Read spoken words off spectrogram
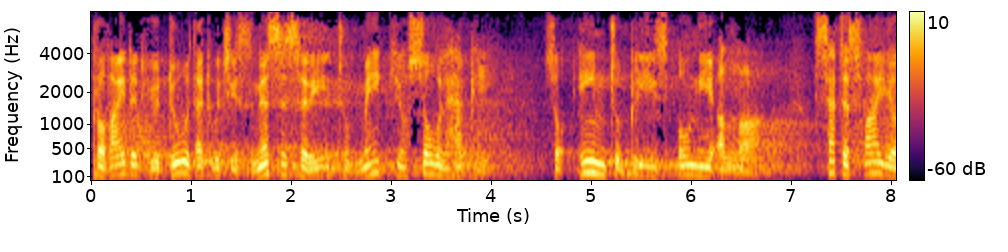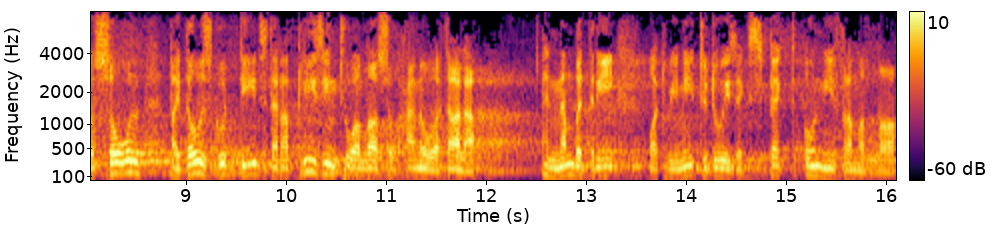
Provided you do that which is necessary to make your soul happy. So aim to please only Allah. Satisfy your soul by those good deeds that are pleasing to Allah subhanahu wa ta'ala. And number three, what we need to do is expect only from Allah.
